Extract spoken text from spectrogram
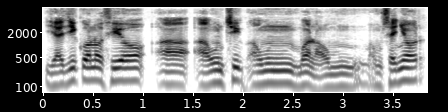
y allí conoció a, un chico, a un, bueno, a un, señor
